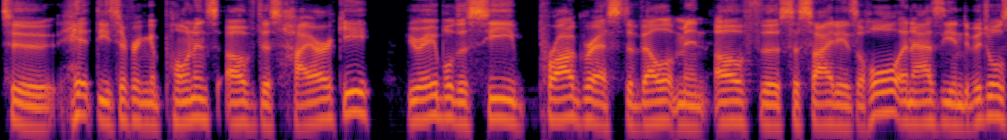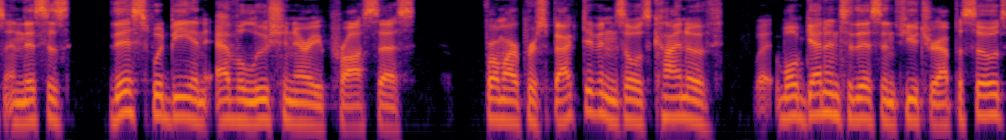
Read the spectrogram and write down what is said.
to hit these different components of this hierarchy you're able to see progress development of the society as a whole and as the individuals and this is this would be an evolutionary process from our perspective. And so it's kind of we'll get into this in future episodes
